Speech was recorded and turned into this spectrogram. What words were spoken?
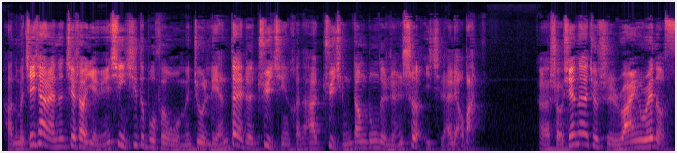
好，那么接下来呢，介绍演员信息的部分，我们就连带着剧情和他剧情当中的人设一起来聊吧。呃，首先呢，就是 Ryan Reynolds。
